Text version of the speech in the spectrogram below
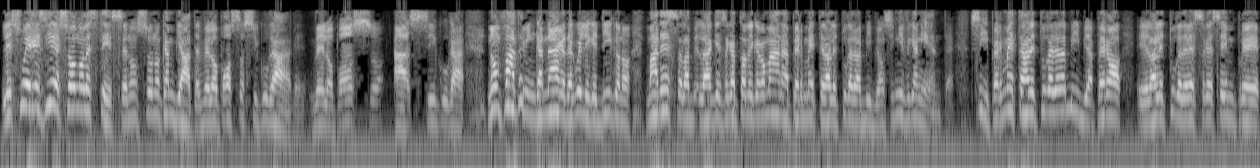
Le sue eresie sono le stesse, non sono cambiate, ve lo posso assicurare, ve lo posso assicurare. Non fatevi ingannare da quelli che dicono ma adesso la, la Chiesa Cattolica Romana permette la lettura della Bibbia, non significa niente. Sì, permette la lettura della Bibbia, però eh, la lettura deve essere sempre,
